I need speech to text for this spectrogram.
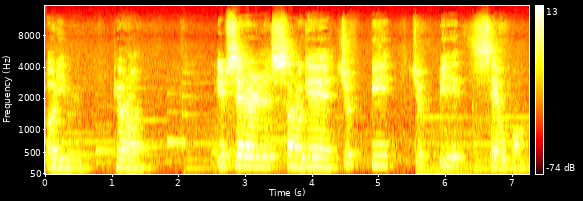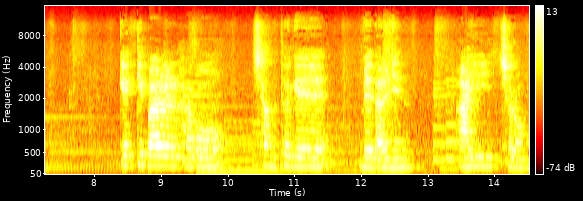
어린 변원 잎새를 서너게 쭈삣 쭈삣 세우고 깨끼발하고 창턱에 매달린 아이처럼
